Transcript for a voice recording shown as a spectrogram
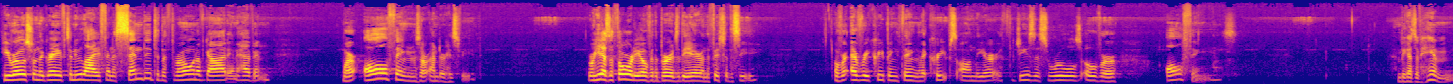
He rose from the grave to new life and ascended to the throne of God in heaven where all things are under his feet, where he has authority over the birds of the air and the fish of the sea, over every creeping thing that creeps on the earth. Jesus rules over all things. And because of him,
